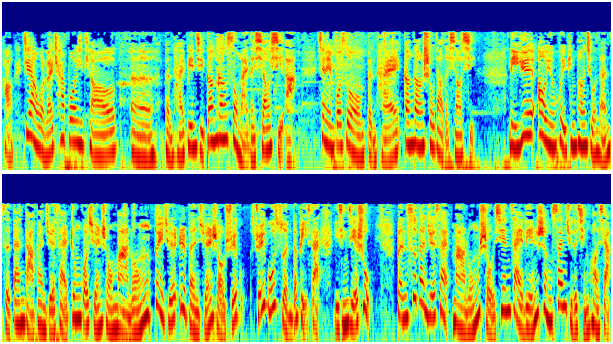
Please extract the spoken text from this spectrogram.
好，这样我来插播一条呃，本台编辑刚刚送来的消息啊。下面播送本台刚刚收到的消息。里约奥运会乒乓球男子单打半决赛，中国选手马龙对决日本选手水谷水谷隼的比赛已经结束。本次半决赛，马龙首先在连胜三局的情况下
